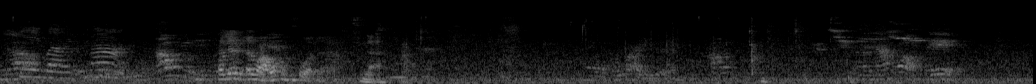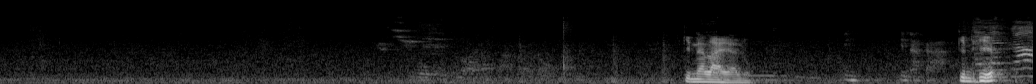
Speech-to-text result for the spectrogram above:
พี่บางหน้าเขาเรียกไอ้หวาว่าคนสวยนะนะกินอะไรอะลูกกินกินอากาศกินทิพย์ ได้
